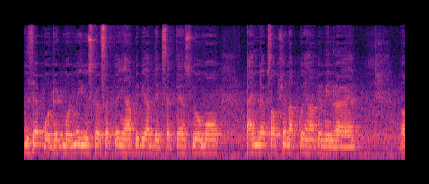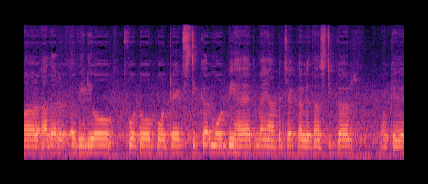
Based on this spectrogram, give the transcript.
जिसे आप पोर्ट्रेट मोड में यूज़ कर सकते हैं। यहाँ पे भी आप देख सकते हैं स्लोमो टाइम लैप्स ऑप्शन आपको यहाँ पे मिल रहा है। और other video photo portrait sticker mode भी है तो मैं यहाँ पे चेक कर लेता हूँ स्टिकर ओके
